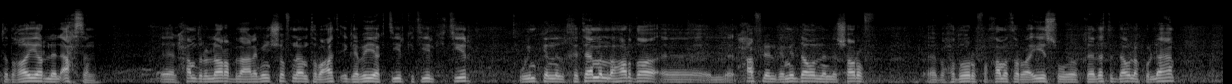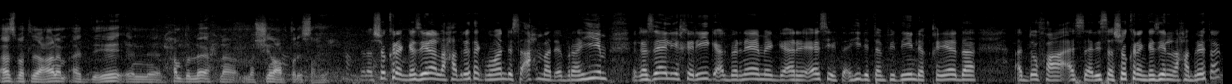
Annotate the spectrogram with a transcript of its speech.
بتتغير للأحسن. الحمد لله رب العالمين شفنا انطباعات إيجابية كتير كتير كتير. ويمكن الختام النهارده الحفل الجميل ده اللي شرف بحضور فخامة الرئيس وقيادات الدولة كلها أثبت للعالم قد إيه إن الحمد لله إحنا ماشيين على الطريق الصحيح. الحمد لله شكرا جزيلا لحضرتك مهندس أحمد إبراهيم غزالي خريج البرنامج الرئاسي لتأهيل التنفيذيين للقياده الدفعة الثالثة شكرا جزيلا لحضرتك.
